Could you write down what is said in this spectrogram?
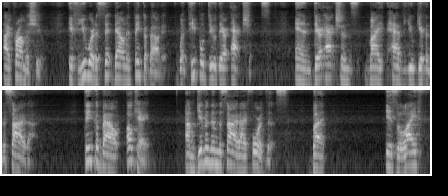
I promise you. If you were to sit down and think about it, when people do their actions, and their actions might have you given the side eye, think about okay, I'm giving them the side eye for this, but is life,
